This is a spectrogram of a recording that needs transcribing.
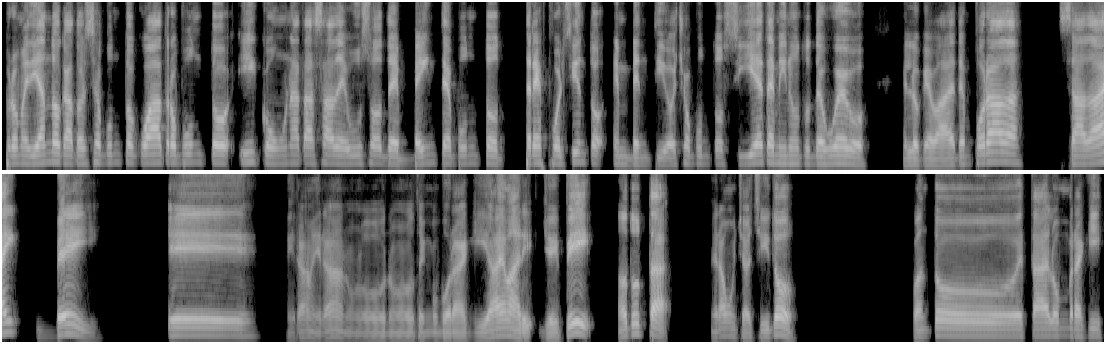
promediando 14.4 puntos y con una tasa de uso de 20.3% en 28.7 minutos de juego en lo que va de temporada. Sadai Bay. Eh, mira, mira, no lo, no lo tengo por aquí. Ay, Mari. JP, ¿no tú estás? Mira, muchachito. ¿Cuánto está el hombre aquí?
